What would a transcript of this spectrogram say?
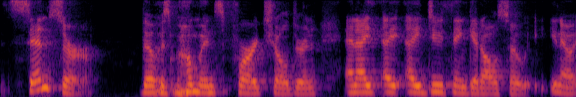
censor those moments for our children. And I, I, I do think it also, you know,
